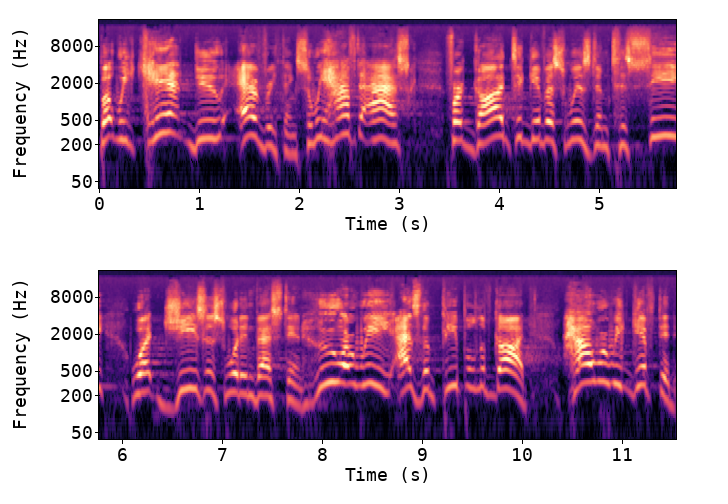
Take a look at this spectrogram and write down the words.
but we can't do everything. So we have to ask for God to give us wisdom to see what Jesus would invest in. Who are we as the people of God? How are we gifted?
